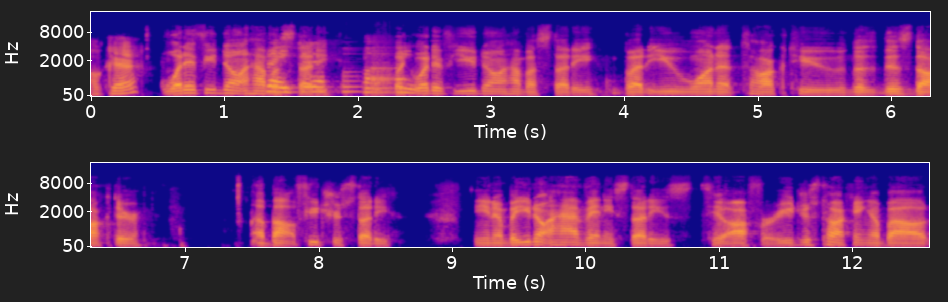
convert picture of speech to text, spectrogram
Okay. What if you don't have a Right, to study? Like, what if you don't have a study, but you want to talk to the, this doctor about future study? You know, but you don't have any studies to offer. You're just talking about,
